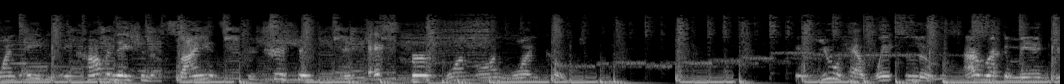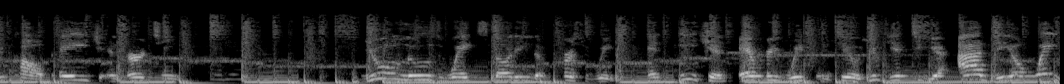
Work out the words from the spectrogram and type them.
180, a combination of science, nutrition, and expert one-on-one coaching. If you have weight to lose, I recommend you call Paige and her team. You'll lose weight starting the first week and each and every week until you get to your ideal weight.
